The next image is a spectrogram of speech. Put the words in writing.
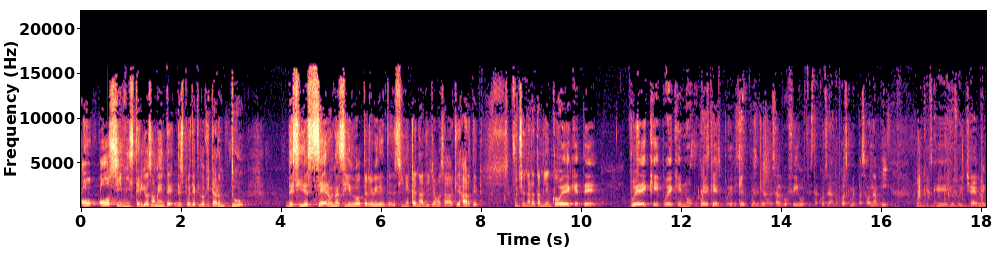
o, o si misteriosamente, después de que lo quitaron, tú decides ser un asiduo televidente de Cine Canal y llamas a quejarte, funcionará también con... Puede que te, puede que, puede que no. Porque Puede es que, después, puede que, puede si que. No es algo fijo, usted está aconsejando cosas que me pasaron a mí, porque es que yo soy chévere.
